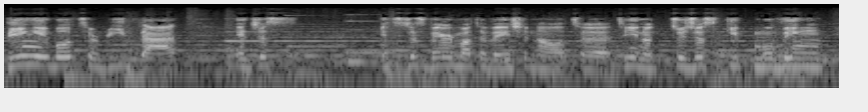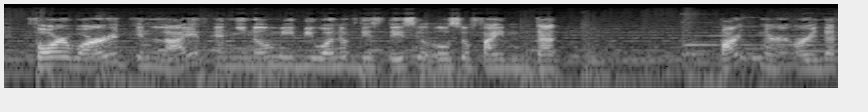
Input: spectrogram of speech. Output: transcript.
being able to read that, it just it's just very motivational to, to you know to just keep moving forward in life, and you know maybe one of these days you'll also find that partner or that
